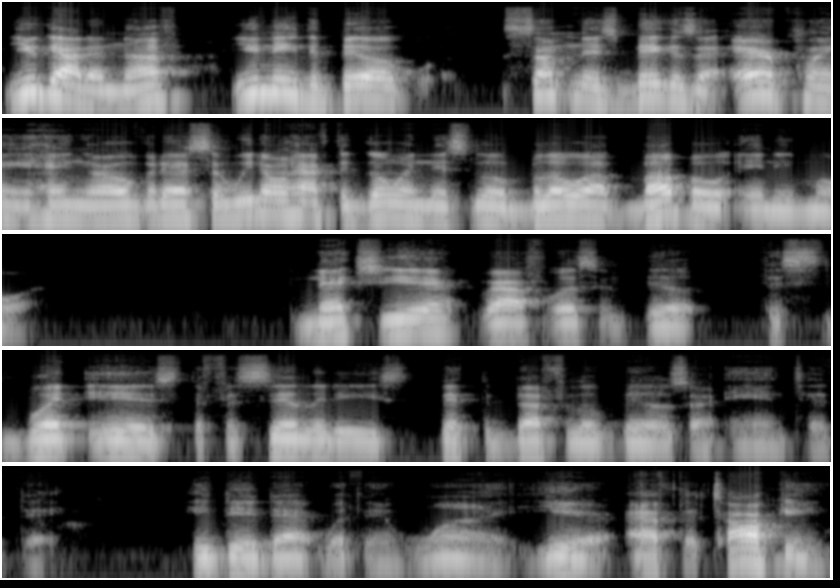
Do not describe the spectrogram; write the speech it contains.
You got enough. You need to build something as big as an airplane hangar over there so we don't have to go in this little blow up bubble anymore. Next year, Ralph Wilson built this what is the facilities that the Buffalo Bills are in today. He did that within one year after talking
